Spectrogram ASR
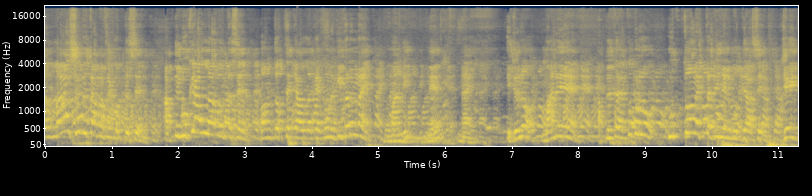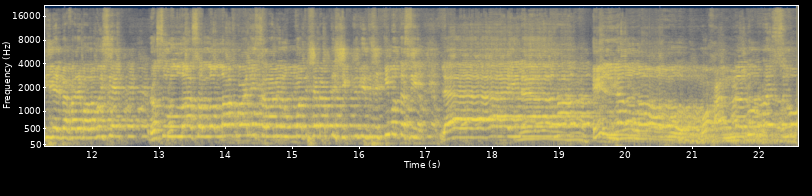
আল্লাহর সাথে তামাশা করতেছেন। আপনি মুখে আল্লাহ বলতেছেন, অন্তর থেকে আল্লাহকে এখনও কি করেন নাই? মানি নেন নাই। এই জন্য মানে আপনি তো এত বড় উত্তম একটা দিনের মধ্যে আছেন। যেই দিনের ব্যাপারে বলা হয়েছে রসুল্লাহ সাল্লাল্লাহু আলাইহি সাল্লামের উম্মত হিসেবে আপনি স্বীকৃতি দিয়েছেন। কি বলতেছি? লা ইলাহা ইল্লাল্লাহু মুহাম্মাদুর সাল্লাম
